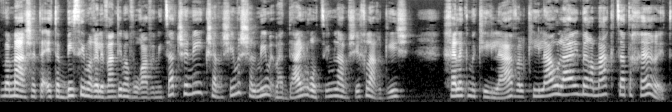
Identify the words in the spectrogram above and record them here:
ממש, את, את הביסים הרלוונטיים עבורה, ומצד שני, כשאנשים משלמים, הם עדיין רוצים להמשיך להרגיש חלק מקהילה, אבל קהילה אולי ברמה קצת אחרת.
